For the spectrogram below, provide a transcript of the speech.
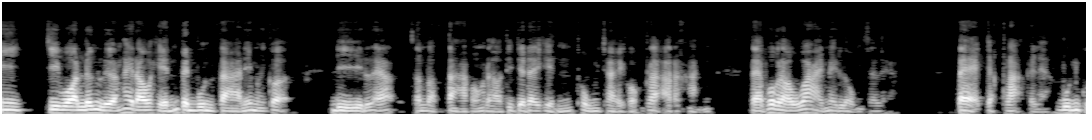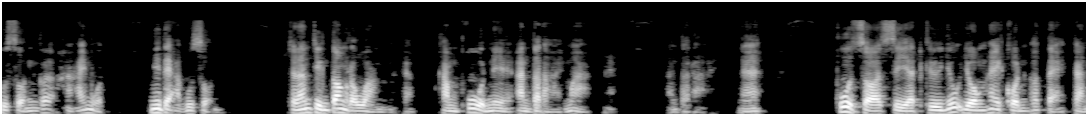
มีจีวรเหลืองๆให้เราเห็นเป็นบุญตานี่มันก็ดีแล้วสำหรับตาของเราที่จะได้เห็นธงชัยของพระอรหันต์แต่พวกเราไหว้ไม่ลงซะแล้ว แตกจากพระไปแล้ว บุญกุศลก็หายหมด มีแต่อกุศล ฉะนั้นจึงต้องระวังนะครับคำพูดนี่อันตรายมากนะอันตรายนะ พูดส่อเสียดคือยุยงให้คนเขาแตกกัน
